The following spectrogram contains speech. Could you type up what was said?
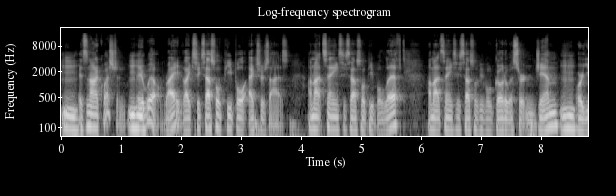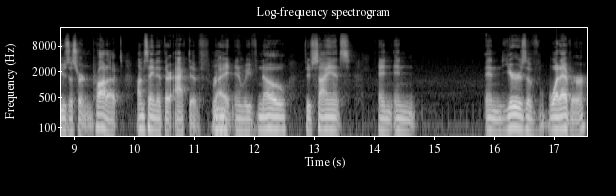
Mm. It's not a question. Mm-hmm. It will, right? Like successful people exercise. I'm not saying successful people lift. I'm not saying successful people go to a certain gym or use a certain product. I'm saying that they're active, right? And we've know through science and and and years of whatever,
